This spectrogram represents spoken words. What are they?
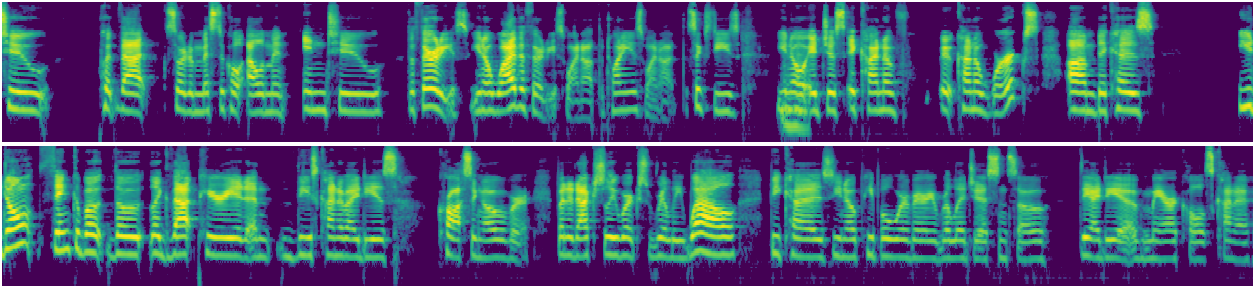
to put that sort of mystical element into the 30s. You know, why the 30s? Why not the 20s? Why not the 60s? You know, it just it kind of it kind of works um, because you don't think about the like that period and these kind of ideas crossing over. But it actually works really well because you know people were very religious and so the idea of miracles kind of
